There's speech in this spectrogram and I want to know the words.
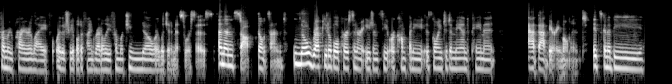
from your prior life or that you're able to find readily from what you know are legitimate sources. And then stop, don't send. No reputable person or agency or company is going to demand payment at that very moment. It's going to be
